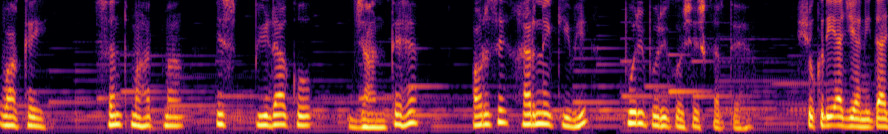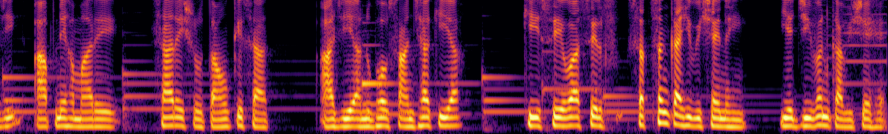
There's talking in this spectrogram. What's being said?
वाकई संत महात्मा इस पीड़ा को जानते हैं और उसे हरने की भी पूरी पूरी कोशिश करते हैं। शुक्रिया जी अनिता जी आपने हमारे सारे श्रोताओं के साथ आज ये अनुभव साझा किया कि सेवा सिर्फ़ सत्संग का ही विषय नहीं ये जीवन का विषय है।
